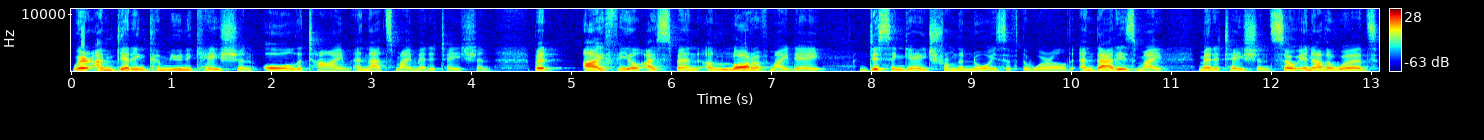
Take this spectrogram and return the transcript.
where I'm getting communication all the time, and that's my meditation. But I feel I spend a lot of my day disengaged from the noise of the world, and that is my meditation. So in other words,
